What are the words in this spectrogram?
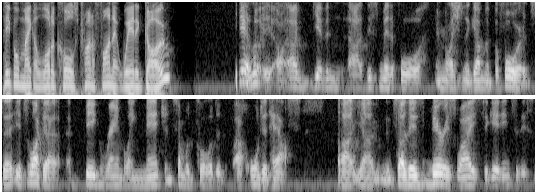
people make a lot of calls trying to find out where to go? Yeah, look, I've given uh, this metaphor in relation to government before. It's a, it's like a, a big rambling mansion. Some would call it a, a haunted house. Uh, you know, so there's various ways to get into this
